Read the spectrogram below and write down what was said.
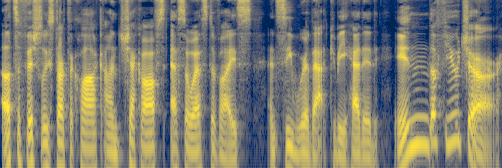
Let's officially start the clock on Chekhov's SOS device and see where that could be headed in the future.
